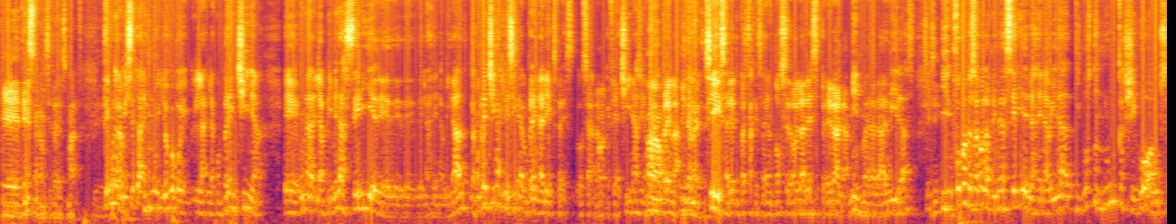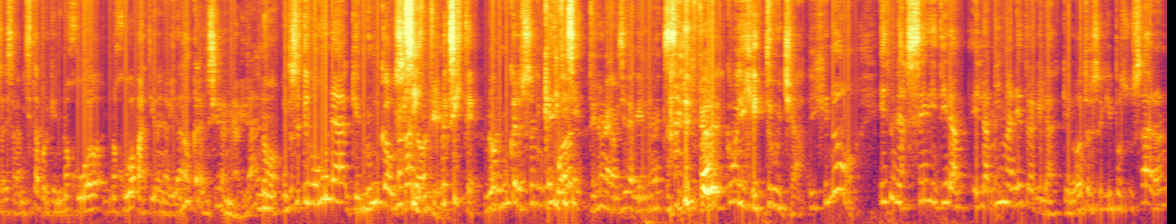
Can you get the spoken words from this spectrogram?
Eh, tenés una camiseta de Smart. Tengo una camiseta, es muy loco porque la, la compré en China. Eh, una de la primera serie de, de, de, de las de Navidad. La compré en China, quiere decir que la compré en AliExpress. O sea, no que fui a China, sino Ah, que compré en la. Sí, salió, pasa que salían 12 dólares, pero era la misma, era la Adidas. Sí, sí. Y fue cuando sacaron la primera serie de las de Navidad. Y Boston nunca llegó a usar esa camiseta porque no jugó, no jugó partido de Navidad. ¿Nunca lo pusieron en Navidad? No, entonces tengo una que nunca No usaron. existe. No existe. No, nunca usó Qué ningún jugador. tener una camiseta que no existe. ¿Cómo dije trucha? Y dije, no, es de una serie, tiene la- es la misma letra que las que otros equipos usaron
